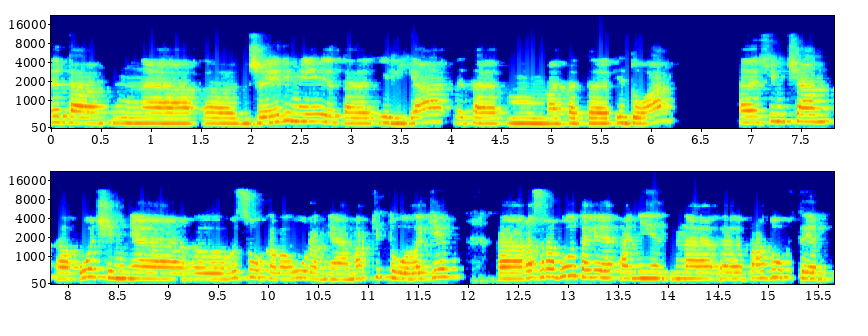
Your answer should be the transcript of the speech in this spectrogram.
это э, э, Джереми, это Илья, это этот э, Эдуард. э, химчан, э, очень высокого уровня маркетологи. Разработали они продукты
